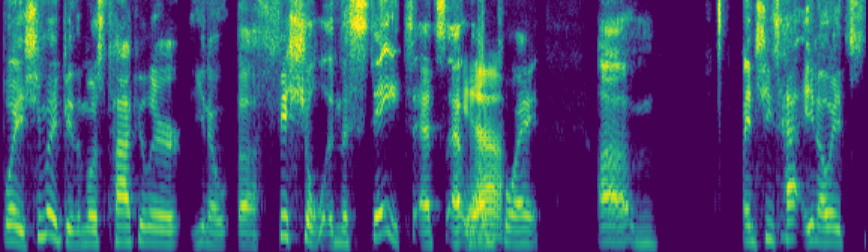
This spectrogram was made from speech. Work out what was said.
boy, she might be the most popular, you know, official in the state at at yeah. one point. Um, and she's had, you know, it's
